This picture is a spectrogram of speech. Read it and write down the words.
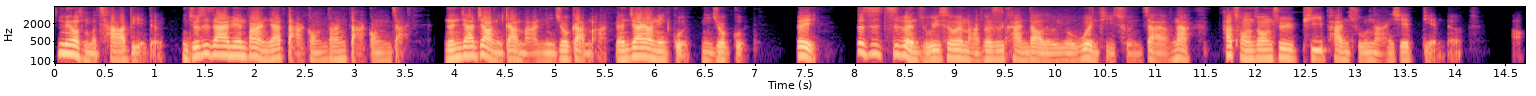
是没有什么差别的，你就是在那边帮人家打工当打工仔。人家叫你干嘛你就干嘛，人家要你滚你就滚。所以这是资本主义社会马克思看到的一个问题存在。那他从中去批判出哪一些点呢？好，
